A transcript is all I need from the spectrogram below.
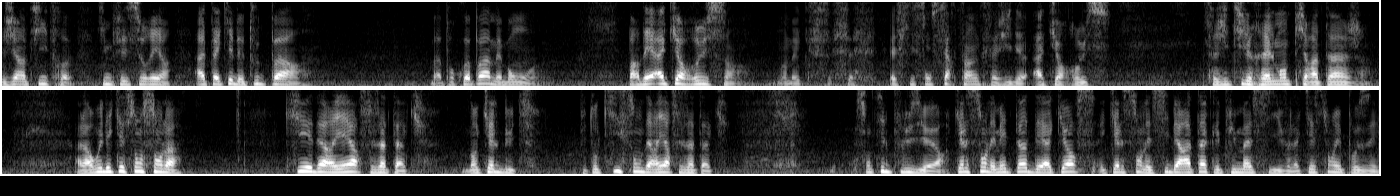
J'ai un titre qui me fait sourire. Attaquer de toutes parts. Bah pourquoi pas, mais bon, par des hackers russes. Non mais est-ce qu'ils sont certains qu'il s'agit de hackers russes? S'agit-il réellement de piratage? Alors oui, les questions sont là. Qui est derrière ces attaques? Dans quel but? Plutôt qui sont derrière ces attaques? Sont-ils plusieurs? Quelles sont les méthodes des hackers et quelles sont les cyberattaques les plus massives? La question est posée.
